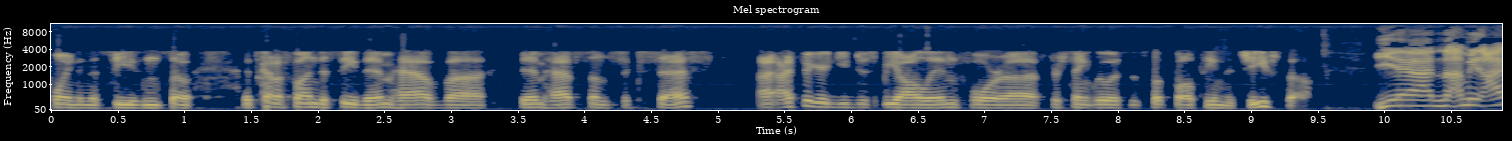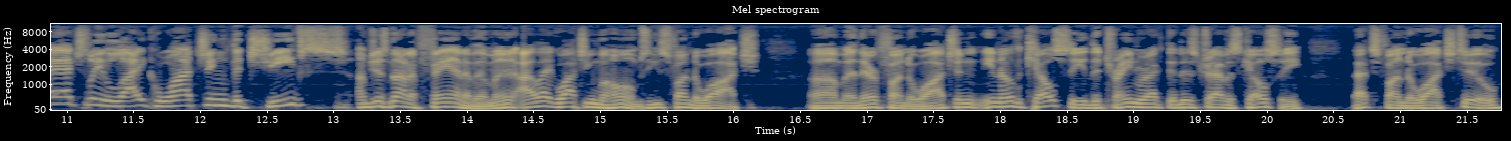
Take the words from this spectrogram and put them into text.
point in the season, so it's kind of fun to see them have uh, them have some success. I, I figured you'd just be all in for uh, for St. Louis's football team, the Chiefs, though. Yeah, I mean, I actually like watching the Chiefs. I'm just not a fan of them. I like watching Mahomes. He's fun to watch, um, and they're fun to watch. And you know, the Kelce, the train wreck that is Travis Kelce, that's fun to watch too.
